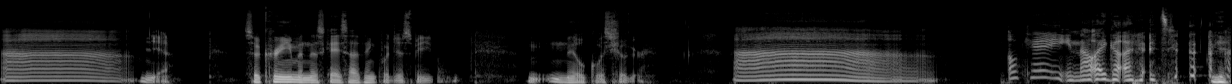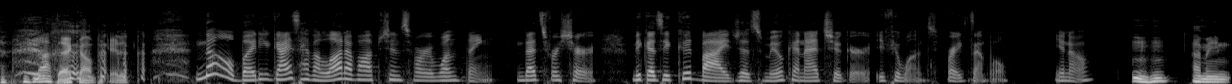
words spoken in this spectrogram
Ah. Yeah. So cream in this case, I think would just be m- milk with sugar. Ah. Okay, now I got it. Yeah, not that complicated. no, but you guys have a lot of options for one thing. That's for sure. Because you could buy just milk and add sugar if you want, for example. You know? Mm hmm I mean,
